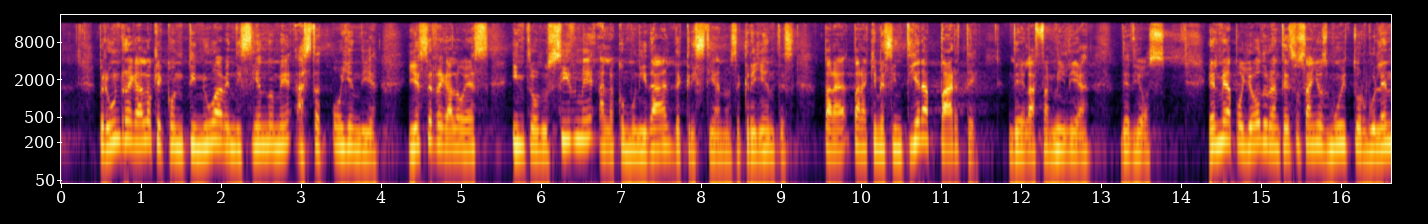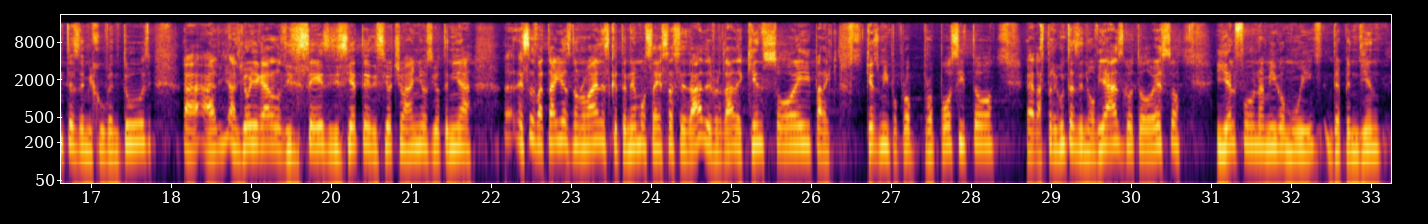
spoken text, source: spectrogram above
pero un regalo que continúa bendiciéndome hasta hoy en día. Y ese regalo es introducirme a la comunidad de cristianos, de creyentes, para, para que me sintiera parte de la familia de Dios. Él me apoyó durante esos años muy turbulentes de mi juventud. Al, yo llegar a los 16, 17, 18 años, yo tenía eh, esas batallas normales que tenemos a esas edades, ¿verdad? De quién soy, para qué es mi propósito, eh, las preguntas de noviazgo, todo eso. Y él fue un amigo muy dependiente,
